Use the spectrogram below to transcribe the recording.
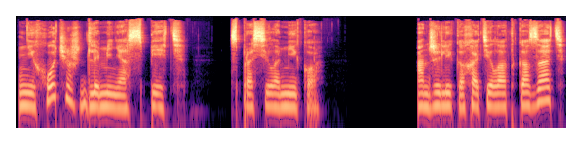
«Не хочешь для меня спеть?» — спросила Мико. Анжелика хотела отказать,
